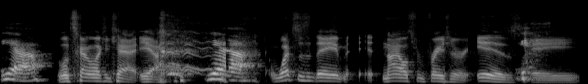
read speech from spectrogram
Yeah. looks kind of like a cat. Yeah. Yeah. What's his name? Niles from Frasier is a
